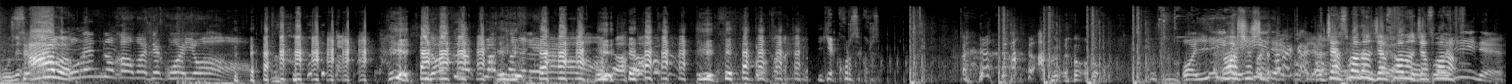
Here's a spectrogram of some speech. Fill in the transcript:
ね、ああーもう取れんのかお前でこいよ なくなっちまったじゃねえよいけ、殺せ、殺せ。おいいいねあ、しよしよし。いいねジャスパーダウン、ジャスパーダウン、ジャスパーダウン。いいね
